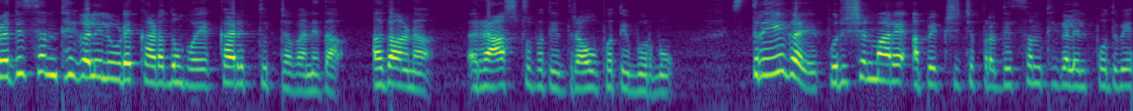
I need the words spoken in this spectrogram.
പ്രതിസന്ധികളിലൂടെ കടന്നുപോയ കരുത്തുറ്റ വനിത. അതാണ് രാഷ്ട്രപതി ദ്രൗപതി മുർമു. സ്ത്രീകൾ പുരുഷന്മാരെ അപേക്ഷിച്ച് പ്രതിസന്ധികളിൽ പൊതുവെ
